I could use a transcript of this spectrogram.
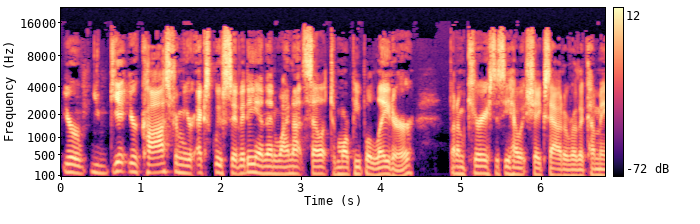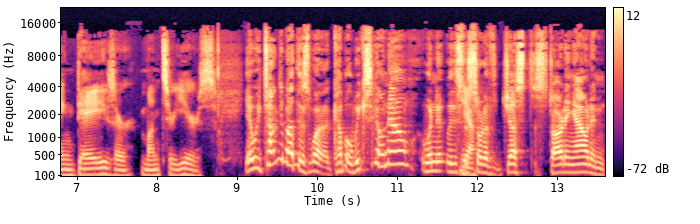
you're you get your cost from your exclusivity, and then why not sell it to more people later? But I'm curious to see how it shakes out over the coming days or months or years. Yeah, we talked about this what a couple of weeks ago now when it, this was Yeah. sort of just starting out and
